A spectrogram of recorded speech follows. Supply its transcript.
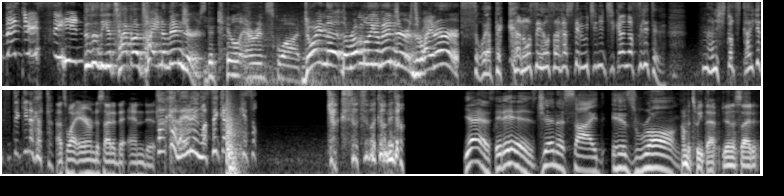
Avengers scene! This is the Attack on Titan Avengers! The Kill Eren squad. Join the, the Rumbling Avengers, Ryder! That's why Eren decided to end it. Yes, it is. Genocide is wrong. I'm gonna tweet that. Genocide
